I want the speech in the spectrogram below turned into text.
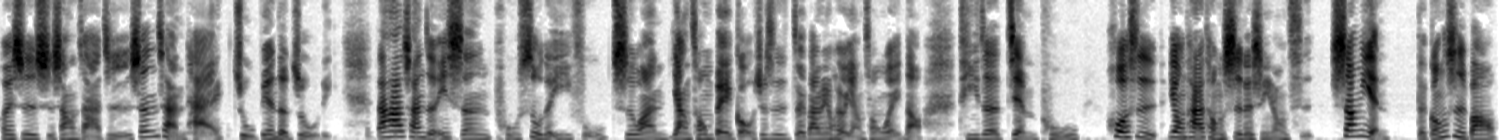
会是时尚杂志生产台主编的助理。当他穿着一身朴素的衣服，吃完洋葱杯狗，就是嘴巴里面会有洋葱味道，提着简朴或是用他同事的形容词商眼的公事包，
